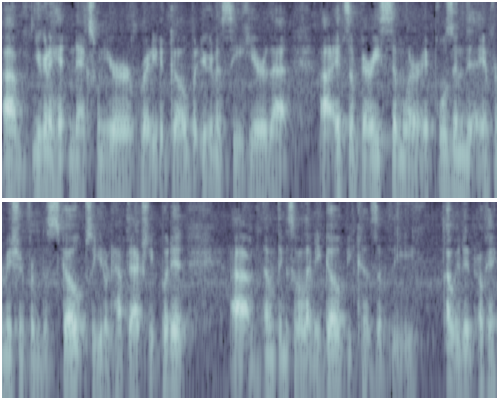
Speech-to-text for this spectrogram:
Um, you're going to hit next when you're ready to go, but you're going to see here that uh, it's a very similar, it pulls in the information from the scope, so you don't have to actually put it. Um, I don't think it's going to let me go because of the, oh, it did, okay.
